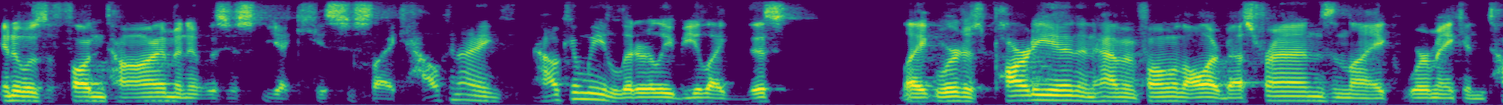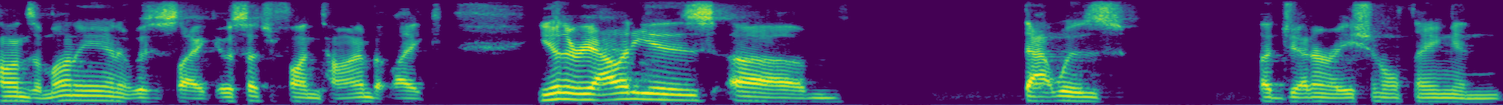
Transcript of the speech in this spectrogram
and it was a fun time. And it was just, yeah, it's just like, how can I, how can we literally be like this? Like we're just partying and having fun with all our best friends and like we're making tons of money. And it was just like, it was such a fun time. But like, you know, the reality is um, that was a generational thing, and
